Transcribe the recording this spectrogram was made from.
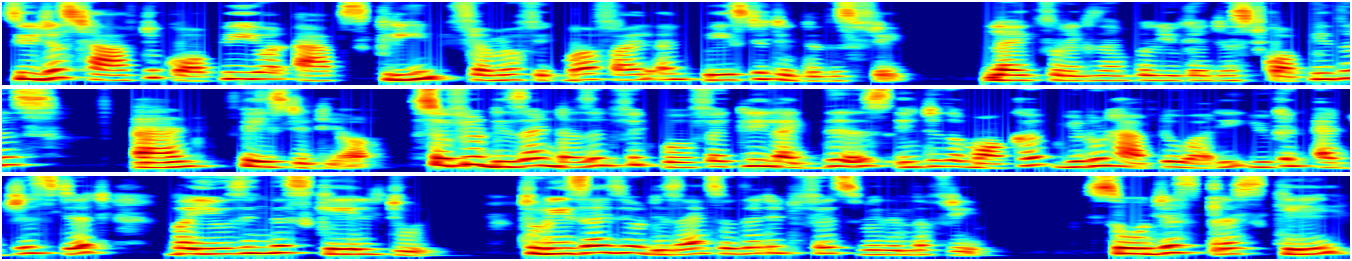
So you just have to copy your app screen from your Figma file and paste it into this frame. Like for example, you can just copy this and paste it here. So if your design doesn't fit perfectly like this into the mockup, you don't have to worry. You can adjust it by using the scale tool to resize your design so that it fits within the frame. So just press K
